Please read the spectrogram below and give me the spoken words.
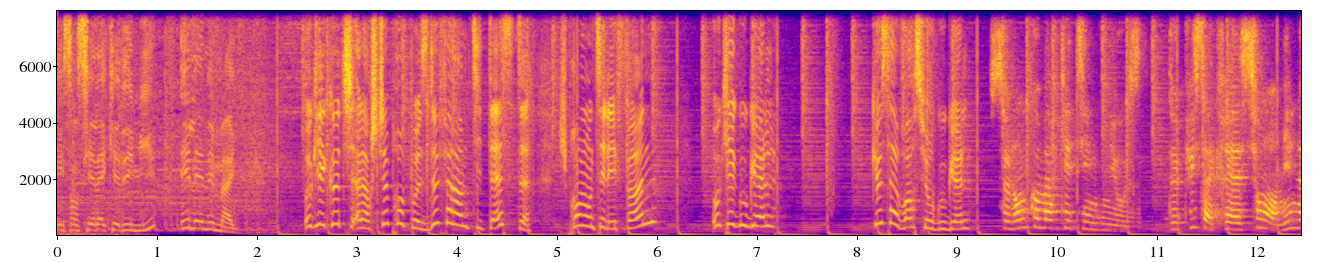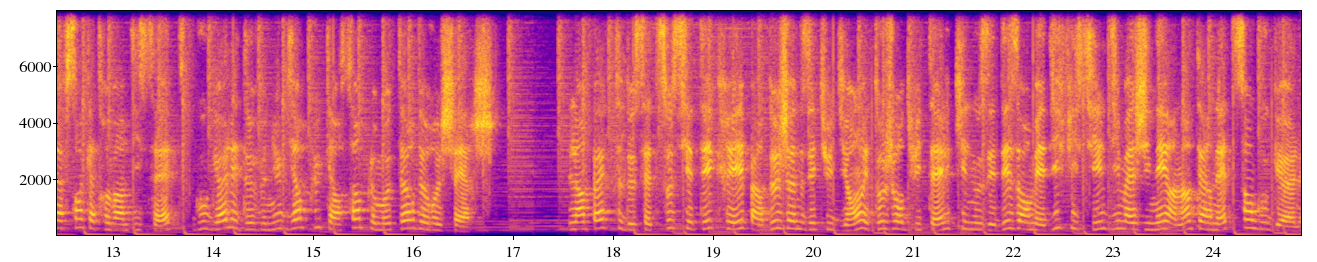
Essentiel Académie. Hélène et Mag. Ok coach, alors je te propose de faire un petit test. Je prends mon téléphone. Ok Google. Que savoir sur Google? Selon Co-Marketing News, depuis sa création en 1997, Google est devenu bien plus qu'un simple moteur de recherche. L'impact de cette société créée par deux jeunes étudiants est aujourd'hui tel qu'il nous est désormais difficile d'imaginer un Internet sans Google.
